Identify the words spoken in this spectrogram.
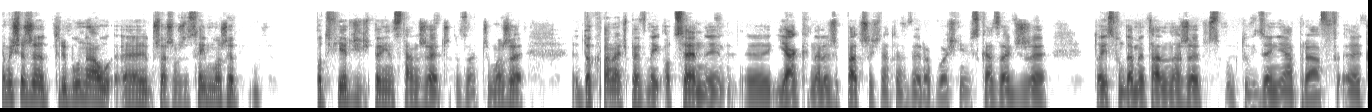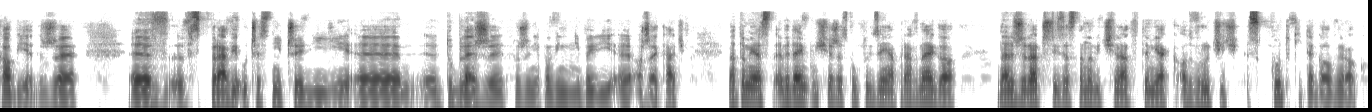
Ja myślę, że Trybunał, e, przepraszam, że Sejm może potwierdzić pewien stan rzeczy, to znaczy może dokonać pewnej oceny, e, jak należy patrzeć na ten wyrok, właśnie wskazać, że to jest fundamentalna rzecz z punktu widzenia praw e, kobiet, że w, w sprawie uczestniczyli dublerzy, którzy nie powinni byli orzekać. Natomiast wydaje mi się, że z punktu widzenia prawnego należy raczej zastanowić się nad tym, jak odwrócić skutki tego wyroku.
